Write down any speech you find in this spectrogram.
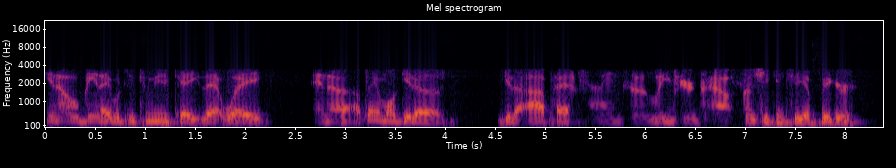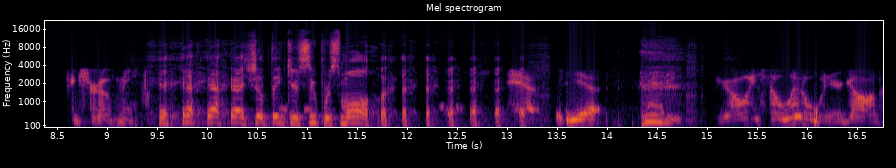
you know, being able to communicate that way. And uh, I think I'm gonna get a get an iPad for him to leave here at the house so she can see a bigger picture of me. She'll think you're super small. yeah, yeah. Daddy, you're always so little when you're gone.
